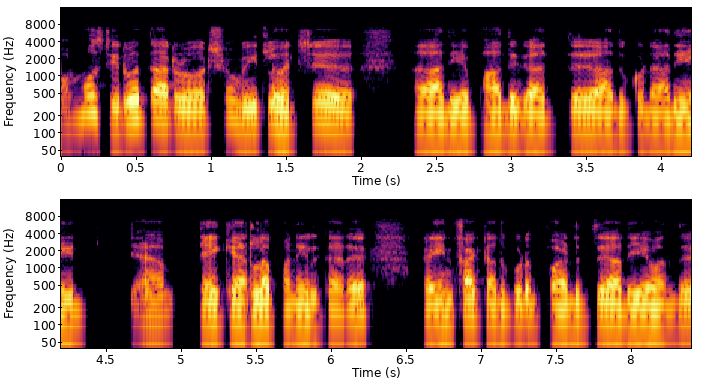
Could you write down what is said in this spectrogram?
ஆல்மோஸ்ட் இருபத்தாறு வருஷம் வீட்டில் வச்சு அதைய பாதுகாத்து அது கூட அதைய டேக் கேர்லாம் பண்ணியிருக்காரு இன்ஃபேக்ட் அது கூட படுத்து அதைய வந்து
